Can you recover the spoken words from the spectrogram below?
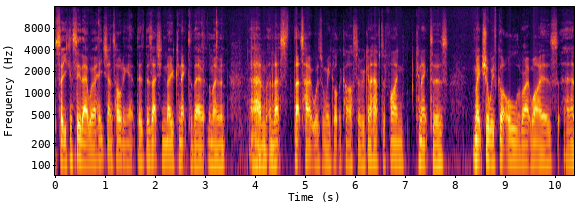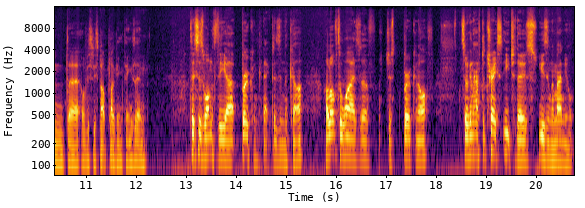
so you can see there where HDAN's holding it, there's, there's actually no connector there at the moment. Um, and that's, that's how it was when we got the car. So we're going to have to find connectors, make sure we've got all the right wires, and uh, obviously start plugging things in. This is one of the uh, broken connectors in the car. A lot of the wires have just broken off. So we're going to have to trace each of those using the manual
